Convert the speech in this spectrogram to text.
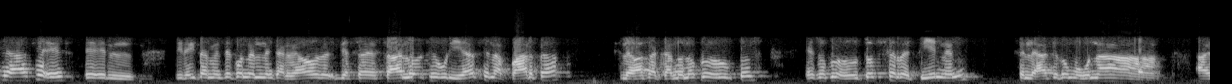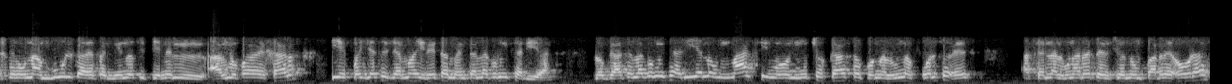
Se hace es el directamente con el encargado, ya sea de salud o de seguridad, se le aparta, se le va sacando los productos, esos productos se retienen, se le hace como una, a veces una multa dependiendo si tiene algo para dejar y después ya se llama directamente a la comisaría. Lo que hace la comisaría, lo máximo en muchos casos con algún esfuerzo es hacerle alguna retención de un par de horas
